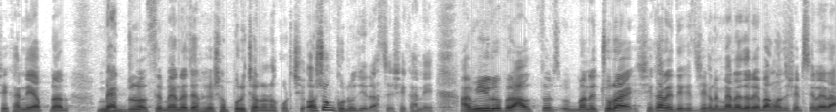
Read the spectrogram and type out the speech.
সেখানে আপনার ম্যাকডোনাল্ডসের ম্যানেজার হয়ে সব পরিচালনা করছে। অসংখ্য নজির আছে সেখানে। আমি ইউরোপের আলতর মানে চূড়ায় সেখানে দেখেছি সেখানে ম্যানেজার হয়ে বাংলাদেশের ছেলেরা।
